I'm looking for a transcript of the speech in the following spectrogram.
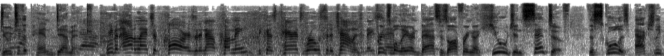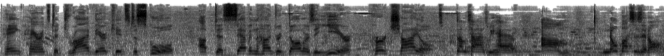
due to the pandemic. We have an avalanche of cars that are now coming because parents rose to the challenge. And they Principal said, Aaron Bass is offering a huge incentive. The school is actually paying parents to drive their kids to school up to $700 a year per child. Sometimes we have um, no buses at all.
